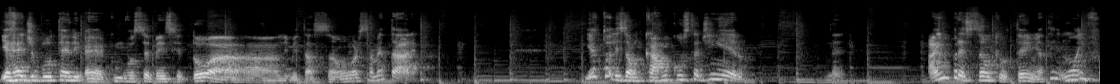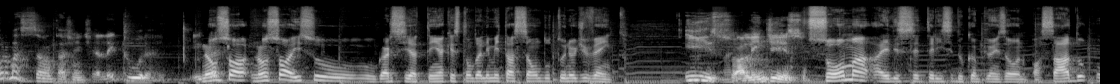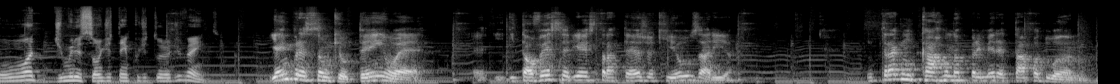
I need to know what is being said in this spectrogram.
E a Red Bull tem, é, como você bem citou, a, a limitação orçamentária. E atualizar um carro custa dinheiro, né? A impressão que eu tenho, não é informação, tá, gente? É leitura. Não só, não só isso, Garcia, tem a questão da limitação do túnel de vento. Isso, né? além disso. Soma a eles terem sido campeões ao ano passado uma diminuição de tempo de túnel de vento. E a impressão que eu tenho é, é e, e talvez seria a estratégia que eu usaria. Entrega um carro na primeira etapa do ano,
